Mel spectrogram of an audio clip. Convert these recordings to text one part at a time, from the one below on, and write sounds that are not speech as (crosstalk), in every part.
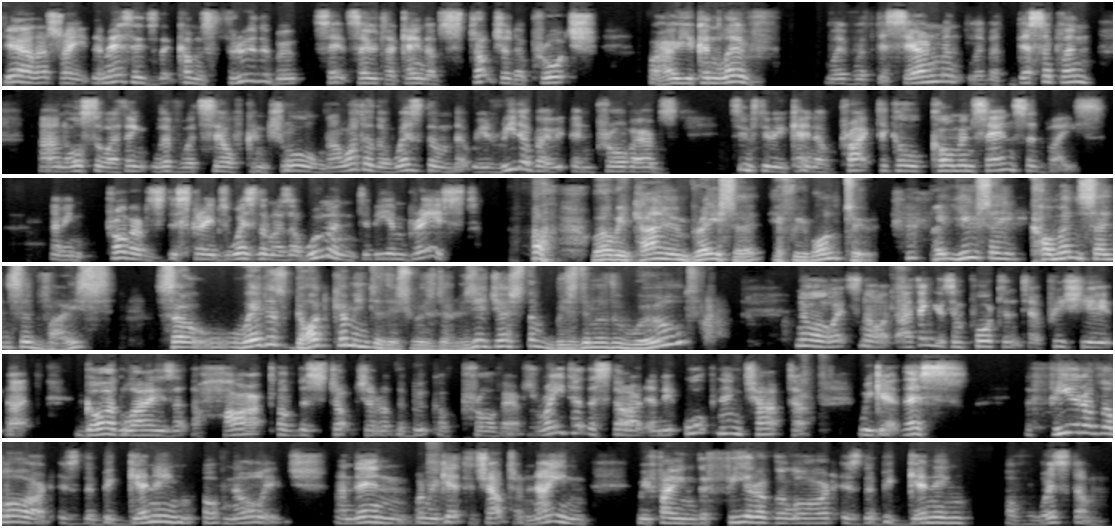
Yeah, that's right. The message that comes through the book sets out a kind of structured approach for how you can live live with discernment, live with discipline, and also, I think, live with self control. Now, what are the wisdom that we read about in Proverbs? Seems to be kind of practical, common sense advice. I mean, Proverbs describes wisdom as a woman to be embraced. (laughs) well, we can embrace it if we want to. (laughs) but you say common sense advice. So, where does God come into this wisdom? Is it just the wisdom of the world? No, it's not. I think it's important to appreciate that God lies at the heart of the structure of the book of Proverbs. Right at the start, in the opening chapter, we get this the fear of the Lord is the beginning of knowledge. And then when we get to chapter 9, we find the fear of the Lord is the beginning of wisdom.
